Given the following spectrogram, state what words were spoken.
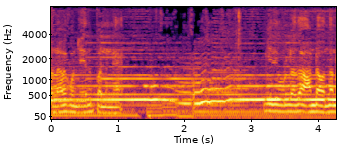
அதனால் கொஞ்சம் இது பண்ணுங்கள் மீதி உள்ளதை ஆண்டவன் தான் நம்ம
